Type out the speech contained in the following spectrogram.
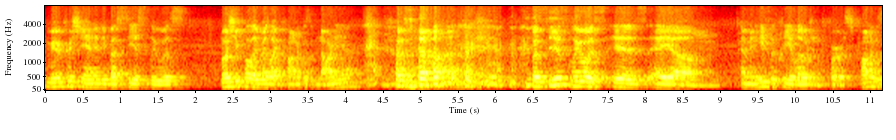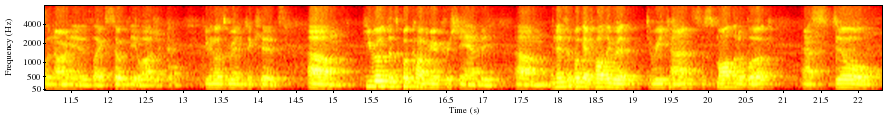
Mere Christianity by C.S. Lewis, most of you probably read like Chronicles of Narnia. but C.S. Lewis is a, um, I mean, he's a theologian first. Chronicles of Narnia is like so theological, even though it's written to kids. Um, he wrote this book called Mere Christianity. Um, and it's a book I probably read three times. It's a small little book, and I still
